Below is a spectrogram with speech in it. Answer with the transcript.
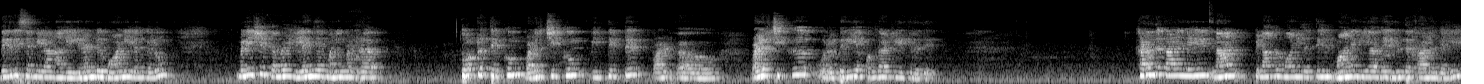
நெகிரி செம்பிலான் ஆகிய இரண்டு மாநிலங்களும் மலேசிய தமிழ் இளைஞர் மணிமன்ற தோற்றத்திற்கும் வளர்ச்சிக்கும் வித்திட்டு வாழ்- வளர்ச்சிக்கு ஒரு பெரிய பங்காற்றி இருக்கிறது. கடந்த காலங்களில் நான் பினாங்கு மாநிலத்தில் மாணவியாக இருந்த காலங்களில்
